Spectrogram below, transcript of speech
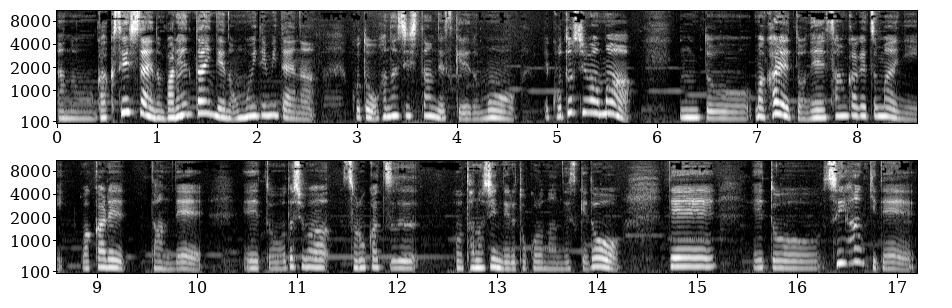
あの、学生時代のバレンタインデーの思い出みたいなことをお話ししたんですけれども、で今年はまあ、うんと、まあ彼とね、3ヶ月前に別れたんで、えっ、ー、と、私はソロ活を楽しんでるところなんですけどでえっ、ー、と炊飯器で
